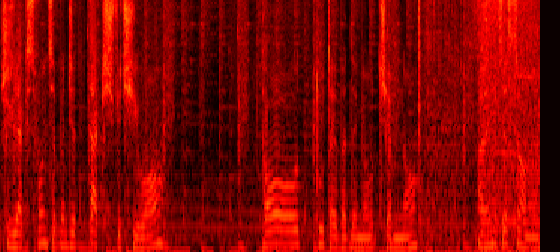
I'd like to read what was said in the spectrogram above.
Czyli jak słońce będzie tak świeciło, to tutaj będę miał ciemno, ale nie w tę stronę.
